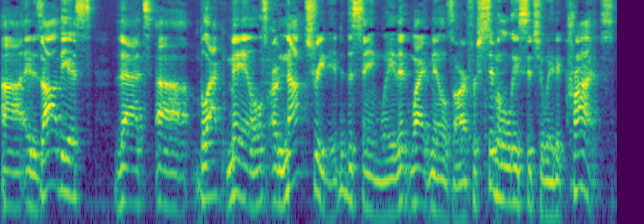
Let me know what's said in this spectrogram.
Uh, it is obvious that uh, black males are not treated the same way that white males are for similarly situated crimes.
